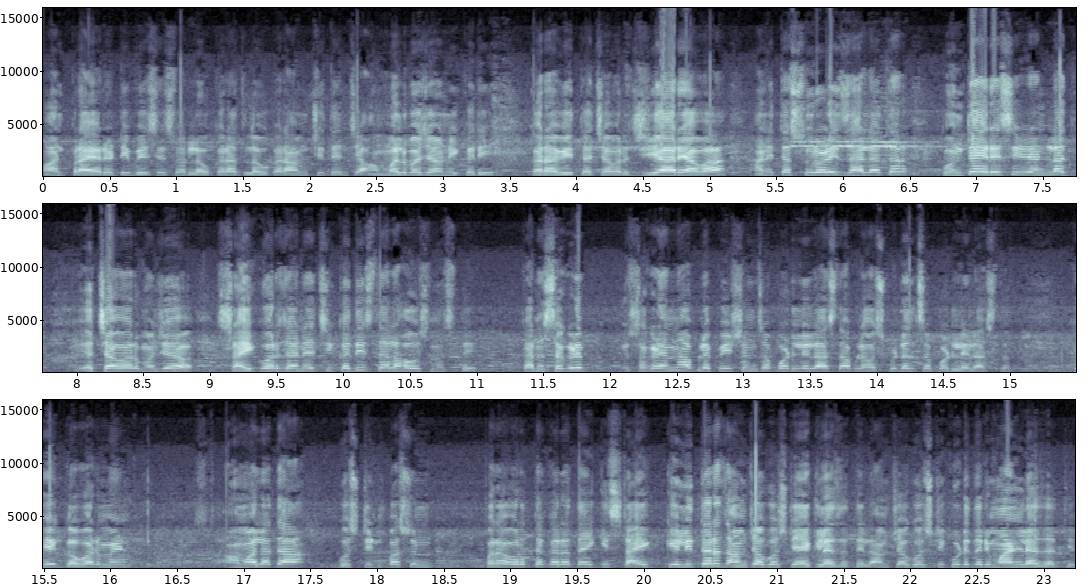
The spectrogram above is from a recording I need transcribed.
ऑन प्रायोरिटी बेसिसवर लवकरात लवकर आमची त्यांची अंमलबजावणी करी करावी. त्याच्यावर जी आर यावा. आणि त्या सुरळीत झाल्या तर कोणत्याही रेसिडेंटला याच्यावर म्हणजे साईकवर जाण्याची कधीच त्याला हौस नसते. कारण सगळे सगळ्यांना आपल्या पेशंटचं पडलेलं असतं आपल्या हॉस्पिटलचं पडलेलं असतं. हे गव्हर्मेंट आम्हाला त्या गोष्टींपासून परावृत्त करत आहे की स्ट्राईक केली तरच आमच्या गोष्टी ऐकल्या जातील. आमच्या गोष्टी कुठेतरी मांडल्या जातील.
